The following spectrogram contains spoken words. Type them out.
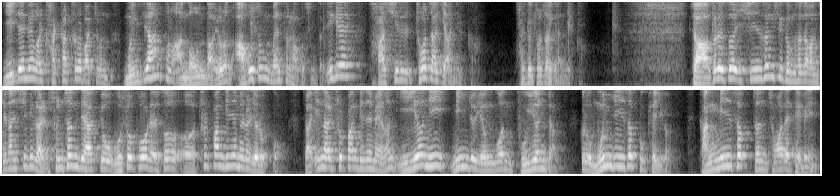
이재명을 탈탈 털어봤지만 먼지 한톤안 나온다. 이런 아부성 멘트를 하고 있습니다. 이게 사실 조작이 아닐까. 사실 조작이 아닐까. 자, 그래서 이 신성식 검사장은 지난 10일 날 순천대학교 우석홀에서 어, 출판 기념회를 열었고, 자, 이날 출판 기념회에는 이현희 민주연구원 부위원장, 그리고 문진석 국회의원, 강민석 전 청와대 대변인,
